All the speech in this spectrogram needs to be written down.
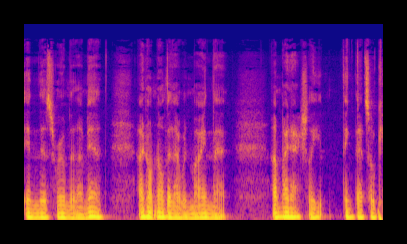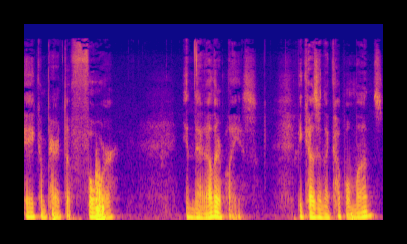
in this room that I'm in. I don't know that I would mind that. I might actually think that's okay compared to four in that other place. Because in a couple months,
